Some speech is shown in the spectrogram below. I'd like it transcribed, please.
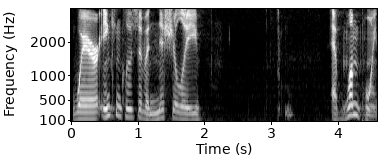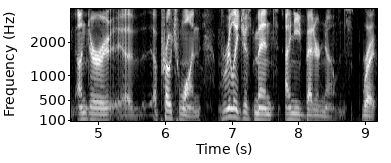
where inconclusive initially at one point under uh, approach one really just meant I need better knowns. Right.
